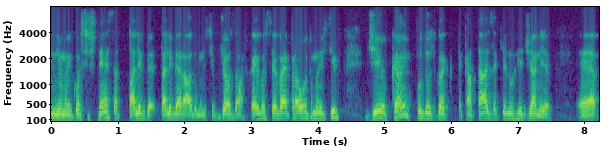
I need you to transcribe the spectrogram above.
nenhuma inconsistência, está liber, tá liberado o município de Osasco. Aí você vai para outro município de Campo dos Catazes, aqui no Rio de Janeiro. É,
